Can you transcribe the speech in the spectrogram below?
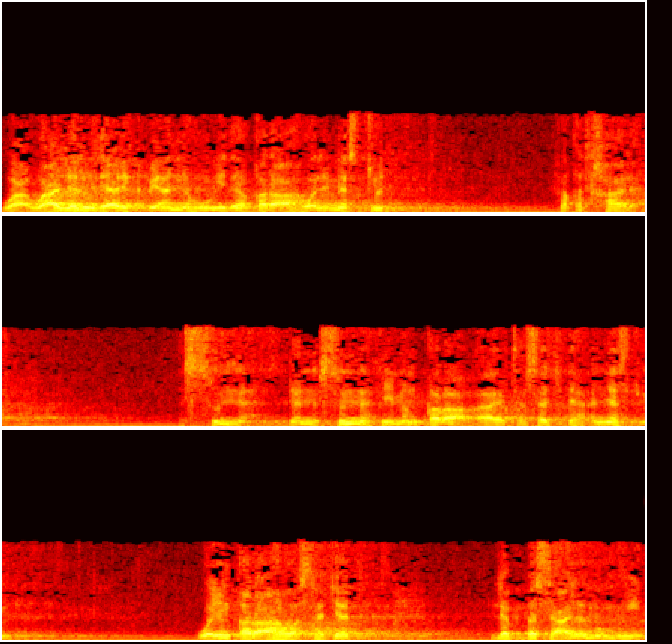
وعللوا ذلك بأنه إذا قرأها ولم يسجد فقد خالف السنة لأن السنة في من قرأ آية سجدة أن يسجد. وإن قرأها وسجد لبس على المؤمنين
